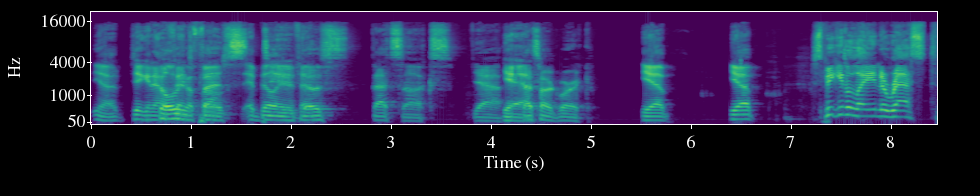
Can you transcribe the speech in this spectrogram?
you know, digging out building fence a fence and building dude, a fence. those that sucks. Yeah, Yeah. that's hard work. Yep. Yep. Speaking of laying to rest,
